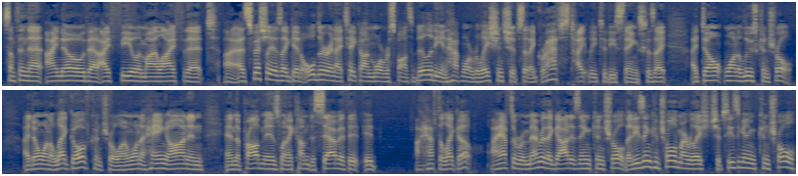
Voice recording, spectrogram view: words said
Something that I know that I feel in my life that, uh, especially as I get older and I take on more responsibility and have more relationships, that I grasp tightly to these things because I, I don't want to lose control. I don't want to let go of control. I want to hang on, and, and the problem is when I come to Sabbath, it, it I have to let go. I have to remember that God is in control, that He's in control of my relationships, He's in control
